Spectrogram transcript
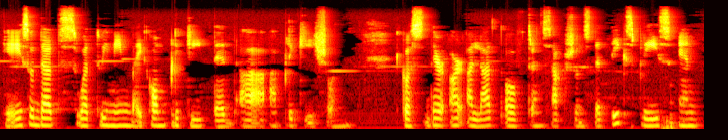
Okay so that's what we mean by complicated uh, application. Because there are a lot of transactions that takes place and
